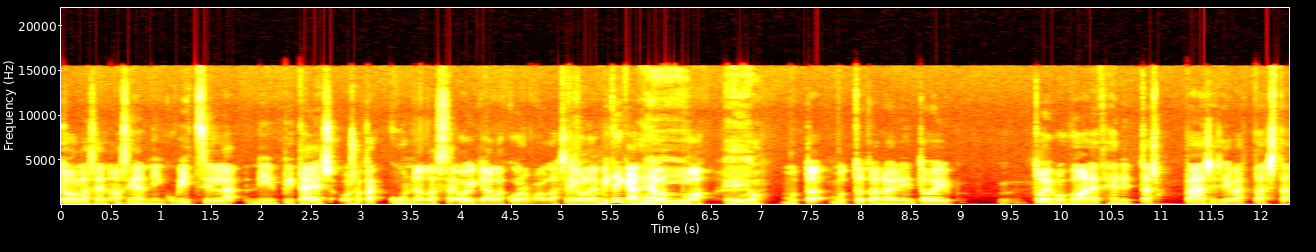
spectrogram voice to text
tollasen asian niin kuin vitsillä, niin pitäisi osata kuunnella se oikealla korvalla. Se ei ole mitenkään niin. helppoa. Ei ole. Mutta, mutta tota noin, niin toi, toivon vaan, että he nyt tässä pääsisivät tästä,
